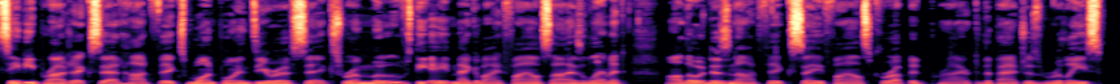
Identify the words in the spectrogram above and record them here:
CD Projekt said hotfix 1.06 removes the 8 megabyte file size limit, although it does not fix save files corrupted prior to the patch's release.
